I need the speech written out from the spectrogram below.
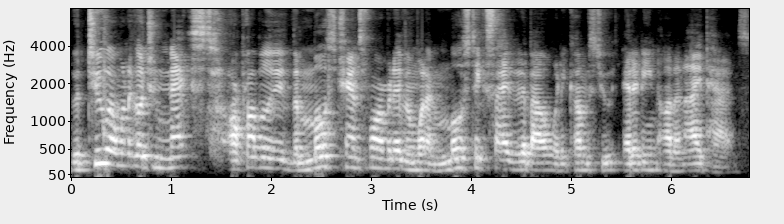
the two I want to go to next are probably the most transformative and what I'm most excited about when it comes to editing on an iPad.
